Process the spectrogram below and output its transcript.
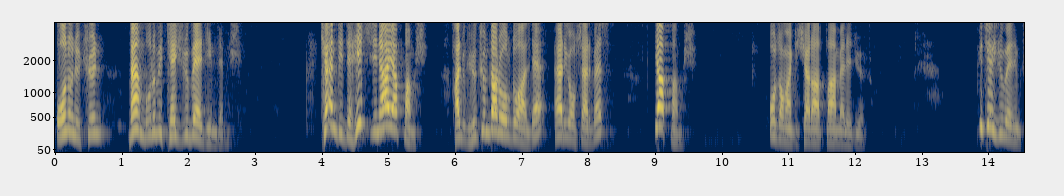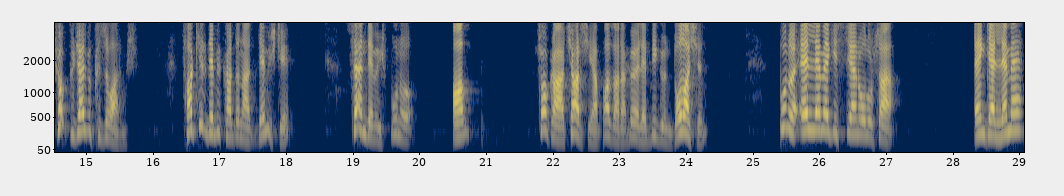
Onun için ben bunu bir tecrübe edeyim demiş. Kendi de hiç zina yapmamış. Halbuki hükümdar olduğu halde her yol serbest yapmamış. O zamanki şeriatla amel ediyor. Bir tecrübenim. Çok güzel bir kızı varmış. Fakir de bir kadına demiş ki sen demiş bunu al sokağa, çarşıya, pazara böyle bir gün dolaşın. Bunu ellemek isteyen olursa engelleme,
